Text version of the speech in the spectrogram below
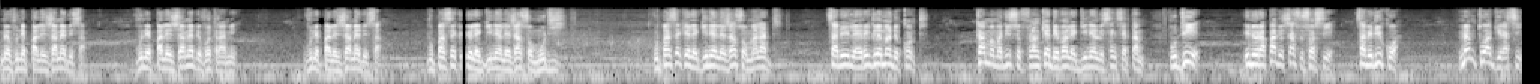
Mais vous ne parlez jamais de ça. Vous ne parlez jamais de votre ami. Vous ne parlez jamais de ça. Vous pensez que les Guinéens, les gens sont maudits. Vous pensez que les Guinéens, les gens sont malades. C'est-à-dire les règlements de compte. Quand Mamadi se flanquait devant les Guinéens le 5 septembre pour dire il n'y aura pas de chasse aux sorciers, ça veut dire quoi? Même toi, Girassi,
